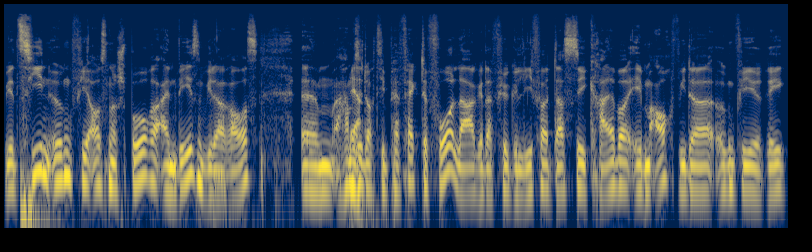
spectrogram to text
wir ziehen irgendwie aus einer Spore ein Wesen wieder raus, ähm, haben Ja. sie doch die perfekte Vorlage dafür geliefert, dass sie Kalber eben auch wieder irgendwie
